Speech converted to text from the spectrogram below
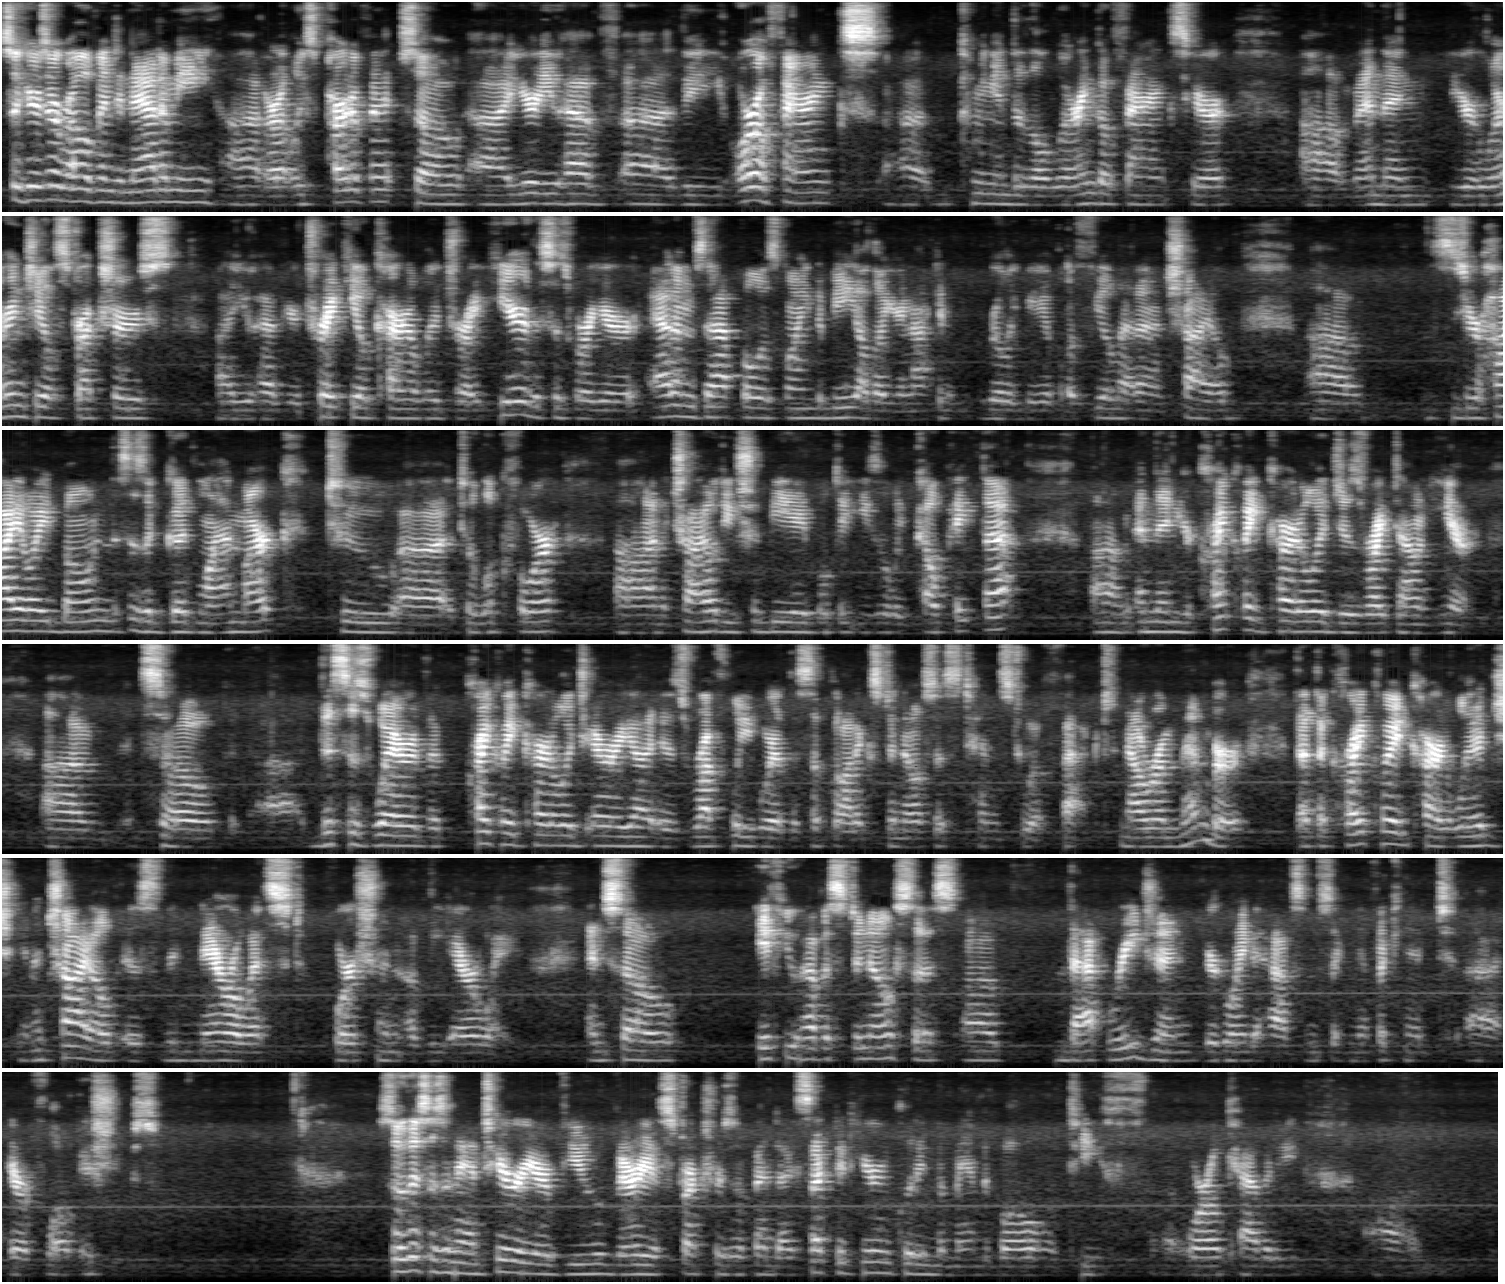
So here's our relevant anatomy, uh, or at least part of it. So uh, here you have uh, the oropharynx uh, coming into the laryngopharynx here, um, and then your laryngeal structures. Uh, you have your tracheal cartilage right here. This is where your Adam's apple is going to be, although you're not going to really be able to feel that in a child. This is your hyoid bone. This is a good landmark to, to look for. On a child, you should be able to easily palpate that. Um, and then your cricoid cartilage is right down here. Um, so uh, this is where the cricoid cartilage area is roughly where the subglottic stenosis tends to affect. Now remember that the cricoid cartilage in a child is the narrowest portion of the airway. And so if you have a stenosis of that region, you're going to have some significant uh, airflow issues. So this is an anterior view. Various structures have been dissected here, including the mandible, teeth, uh, oral cavity, uh,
